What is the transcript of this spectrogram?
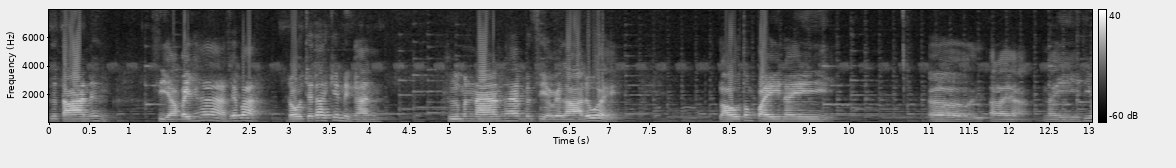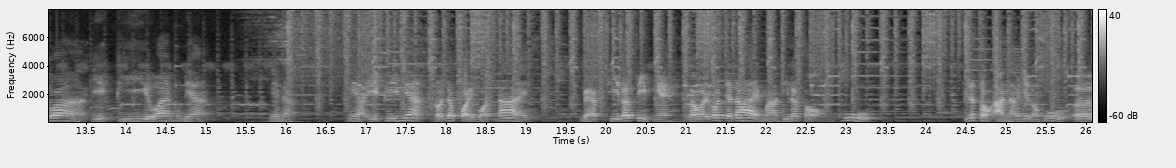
คือตาหนึ่งเสียไปห้าใช่ป่ะ เราจะได้แค่หนึ่งอัน คือมันนานนะครับมันเสียเวลาด้วย เราต้องไปในเอ่ออะไรอะในที่ว่า EXP หรือว่าพวกเนี้ยเนี่ยเนี่ยเนี่ย EXP เนี่ยเราจะปล่อยบอดได้แบบทีละสิบไง เราก็จะได้มาทีละสองคู่ ทีละสองอันนะไม่ใช่สองคู่ เออ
